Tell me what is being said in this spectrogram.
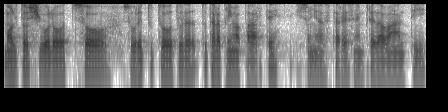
molto scivolozzo, soprattutto tutta, tutta, la prima parte, bisogna stare sempre davanti,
